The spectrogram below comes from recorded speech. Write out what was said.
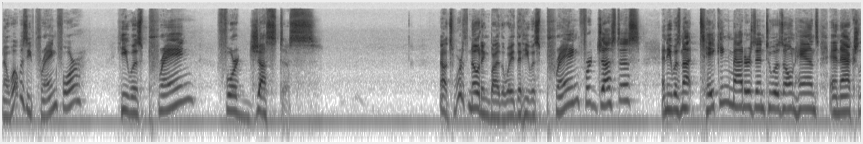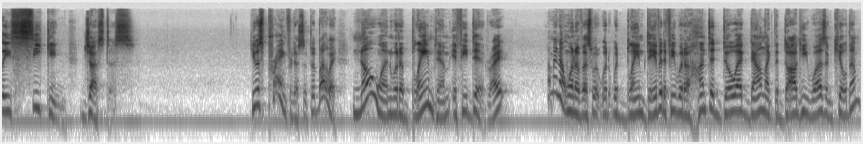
Now, what was he praying for? He was praying for justice. Now, it's worth noting, by the way, that he was praying for justice and he was not taking matters into his own hands and actually seeking justice. He was praying for justice. But by the way, no one would have blamed him if he did, right? I mean, not one of us would, would, would blame David if he would have hunted Doeg down like the dog he was and killed him.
